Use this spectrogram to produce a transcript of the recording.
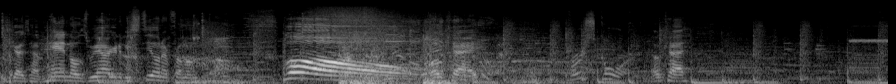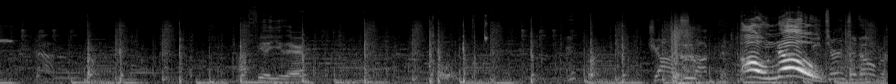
These guys have handles. We aren't going to be stealing it from them. Oh, okay. First score. Okay. I feel you there. John Stockton. Oh, no! He turns it over.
